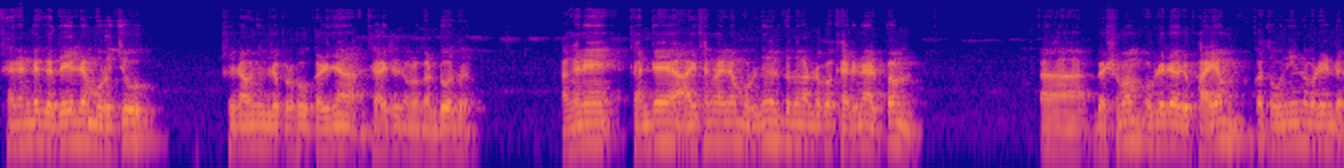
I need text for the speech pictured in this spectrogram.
ഖരന്റെ ഗതയെല്ലാം മുറിച്ചു ശ്രീരാമചന്ദ്രപ്രഭു കഴിഞ്ഞ അധ്യായത്തിൽ നമ്മൾ കണ്ടു അത്. അങ്ങനെ തന്റെ ആയുധങ്ങളെല്ലാം മുറിഞ്ഞു നിൽക്കുന്നത് കണ്ടപ്പോൾ ഖരന് അല്പം വിഷമം ഉള്ളിലെ ഒരു ഭയം ഒക്കെ തോന്നിയെന്ന് പറയുന്നുണ്ട്.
